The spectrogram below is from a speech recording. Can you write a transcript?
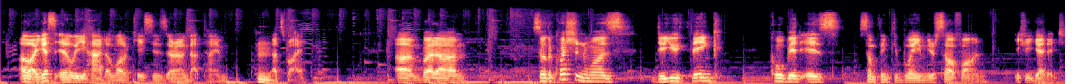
oh, I guess Italy had a lot of cases around that time. Hmm. That's why. Um, but um, so the question was do you think COVID is something to blame yourself on if you get it?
